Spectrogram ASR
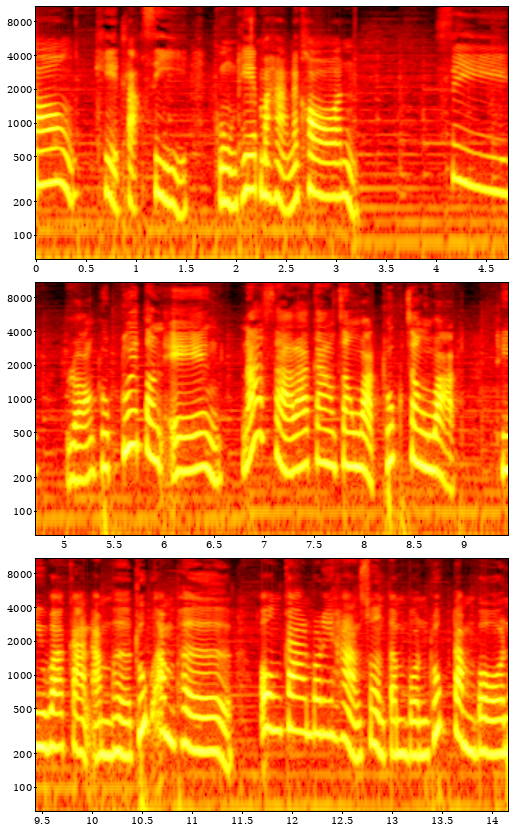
ห้อง เขตหลักสี่กรุงเทพมหานคร 4. ร้องทุกข์ด้วยตนเอง ณ สารากลางจังหวัดทุกจังหวัด ที่ว่าการอำเภอทุกอำเภอ องค์การบริหารส่วนตำบลทุกตำบล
